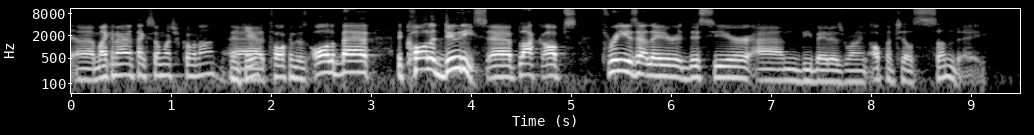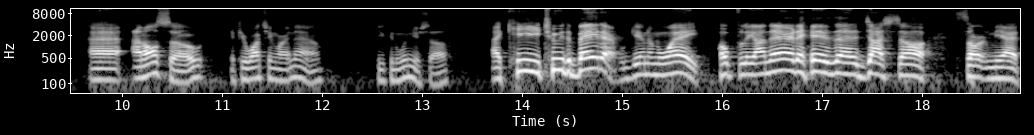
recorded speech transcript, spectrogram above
Uh, Mike and Aaron, thanks so much for coming on. Thank uh, you. Talking to us all about the Call of Duties. Uh, Black Ops 3 is out later this year, and the beta is running up until Sunday. Uh, and also, if you're watching right now, you can win yourself a key to the beta. We're giving them away. Hopefully, on there it is. Uh, Josh Saw sorting me out.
